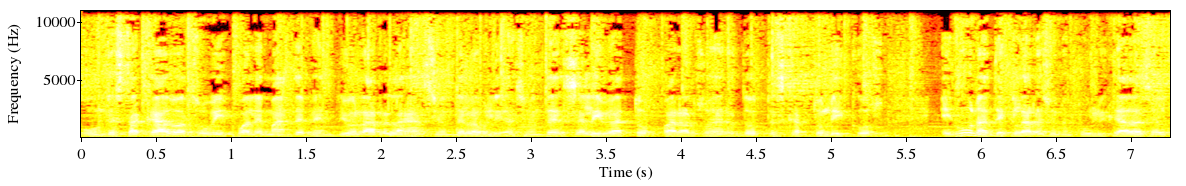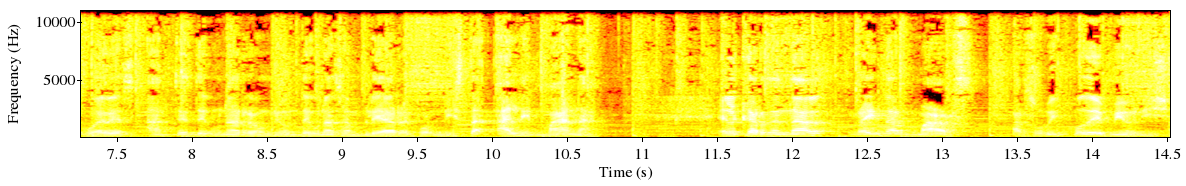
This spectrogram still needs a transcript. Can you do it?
Un destacado arzobispo alemán defendió la relajación de la obligación del celibato para los sacerdotes católicos en unas declaraciones publicadas el jueves antes de una reunión de una asamblea reformista alemana. El cardenal Reinhard Marx, arzobispo de Múnich,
